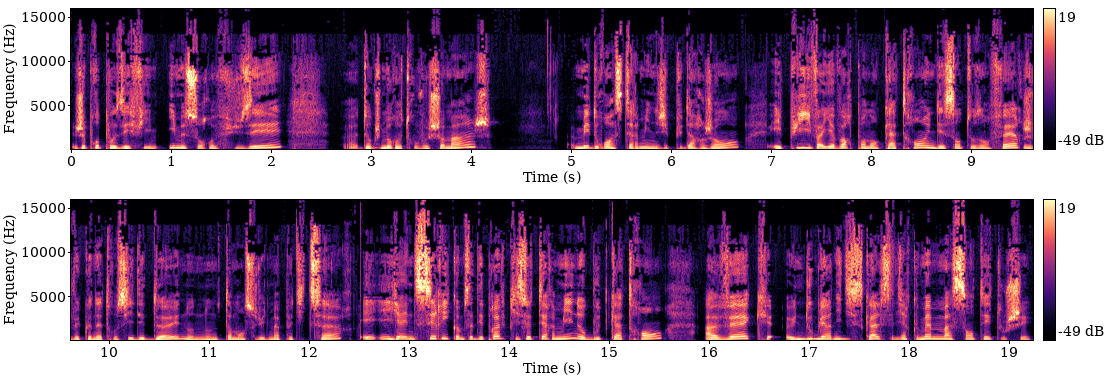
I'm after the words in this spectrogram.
Je propose des films, ils me sont refusés. Euh, donc, je me retrouve au chômage mes droits se terminent, j'ai plus d'argent. Et puis il va y avoir pendant quatre ans une descente aux enfers. Je vais connaître aussi des deuils, notamment celui de ma petite sœur. Et il y a une série comme ça d'épreuves qui se termine au bout de quatre ans avec une double hernie discale, c'est-à-dire que même ma santé est touchée.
